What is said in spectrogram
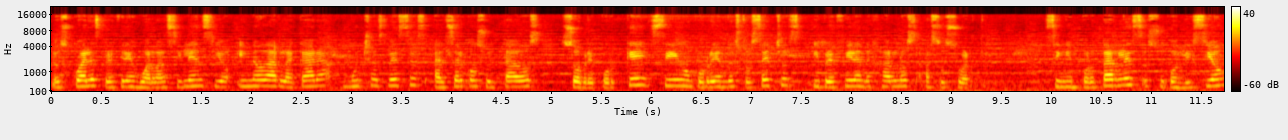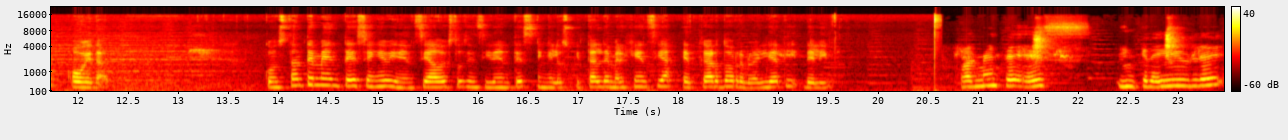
los cuales prefieren guardar silencio y no dar la cara muchas veces al ser consultados sobre por qué siguen ocurriendo estos hechos y prefieren dejarlos a su suerte, sin importarles su condición o edad. Constantemente se han evidenciado estos incidentes en el Hospital de Emergencia Edgardo Rebragliati de Lima. Realmente es increíble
